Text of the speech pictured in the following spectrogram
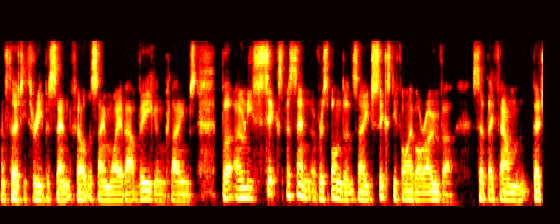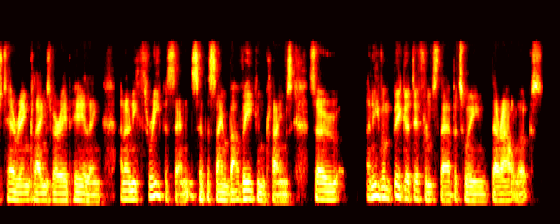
and 33% felt the same way about vegan claims. But only 6% of respondents aged 65 or over said they found vegetarian claims very appealing, and only 3% said the same about vegan claims. So, an even bigger difference there between their outlooks.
